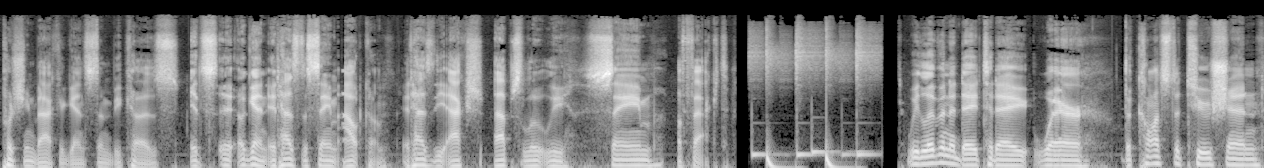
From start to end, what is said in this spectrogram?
pushing back against them because it's it, again it has the same outcome. It has the act- absolutely same effect. We live in a day today where the constitution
